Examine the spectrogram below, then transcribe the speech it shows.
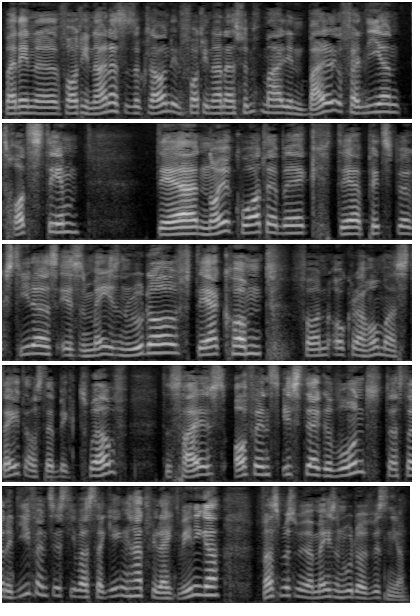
bei den äh, 49ers, also klauen den 49ers fünfmal den Ball, verlieren trotzdem. Der neue Quarterback der Pittsburgh Steelers ist Mason Rudolph. Der kommt von Oklahoma State aus der Big 12. Das heißt, Offense ist der gewohnt, dass da eine Defense ist, die was dagegen hat, vielleicht weniger. Was müssen wir über Mason Rudolph wissen, Jan?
